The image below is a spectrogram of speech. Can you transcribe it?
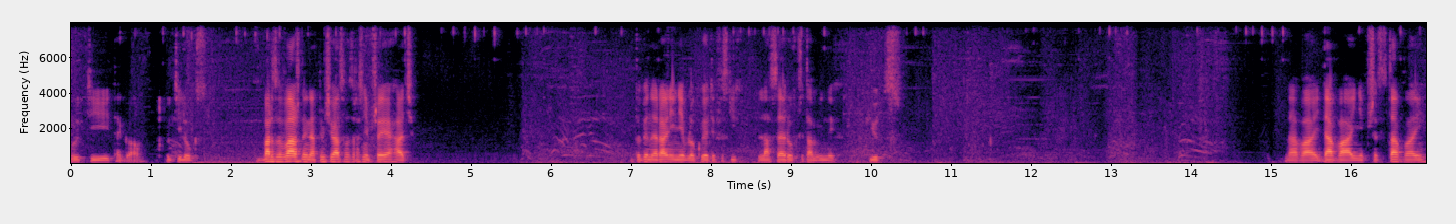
ulti tego, ulti Lux. Bardzo ważny na tym się łatwo strasznie przejechać. To generalnie nie blokuje tych wszystkich laserów czy tam innych fiuts. Dawaj, dawaj, nie przestawaj.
